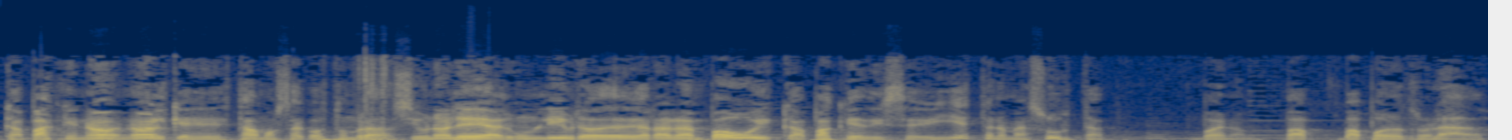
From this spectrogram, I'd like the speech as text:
capaz que no, no el que estamos acostumbrados. Si uno lee algún libro de Edgar Allan Poe y capaz que dice, y esto no me asusta, bueno, va, por otro lado.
